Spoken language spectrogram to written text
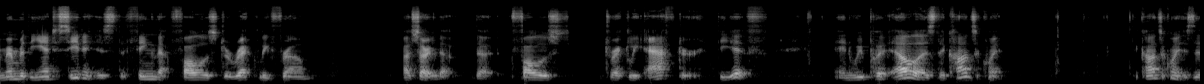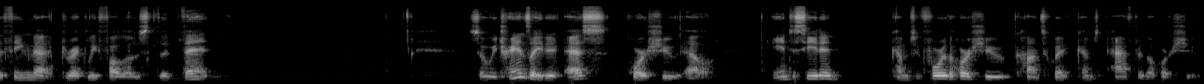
Remember, the antecedent is the thing that follows directly from, uh, sorry, that, that follows directly after the if. And we put L as the consequent. The consequent is the thing that directly follows the then. So we translate it S horseshoe L. Antecedent comes before the horseshoe, consequent comes after the horseshoe.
